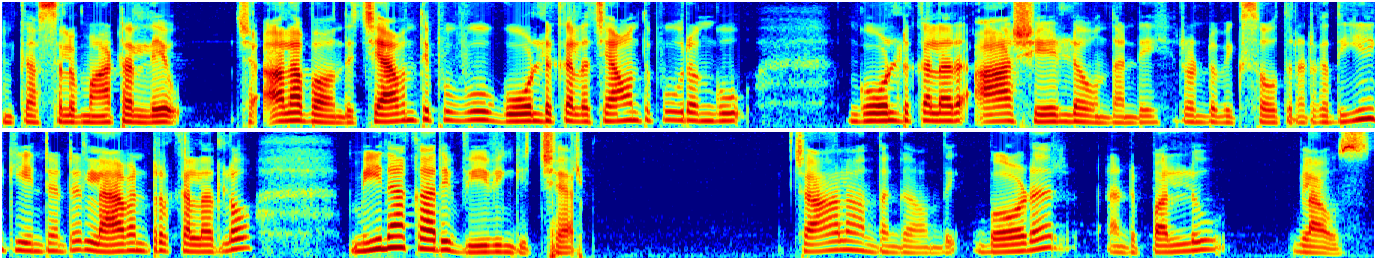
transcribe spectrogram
ఇంకా అసలు మాటలు లేవు. చాలా బాగుంది. చామంతి పువ్వు గోల్డ్ కలర్ చామంతి పువ్వు రంగు గోల్డ్ కలర్ ఆ షేడ్లో ఉందండి. రెండు మిక్స్ అవుతున్నట్టుగా. దీనికి ఏంటంటే లావెండర్ కలర్లో మీనాకారి వీవింగ్ ఇచ్చారు. చాలా అందంగా ఉంది. బార్డర్ అండ్ పళ్ళు బ్లౌజ్.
